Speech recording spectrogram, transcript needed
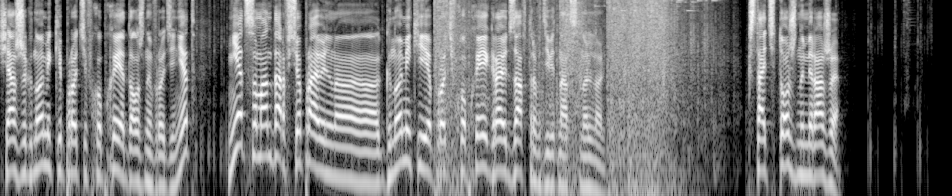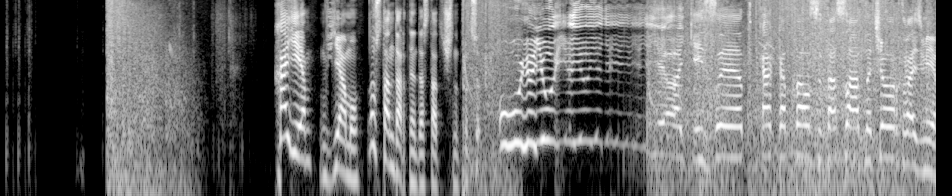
Сейчас же гномики против Хопхея должны вроде нет. Нет, Самандар, все правильно. Гномики против Хопхея играют завтра в 19.00. Кстати, тоже на Мираже. Хае в яму. Ну, стандартная достаточно процедура. Ой-ой-ой-ой-ой-ой-ой-ой-ой, Кейзет, как отдался досадно, черт возьми.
